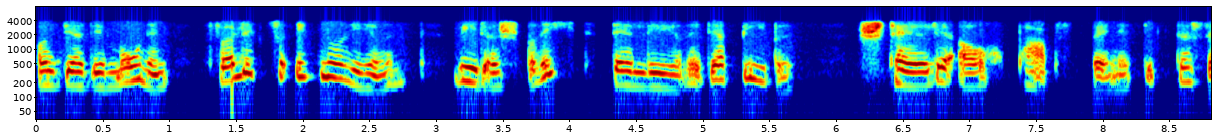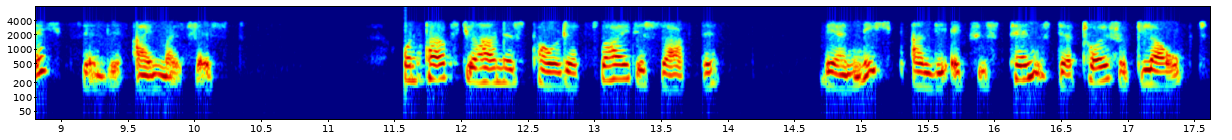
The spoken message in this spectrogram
und der Dämonen völlig zu ignorieren, widerspricht der Lehre der Bibel, stellte auch Papst Benedikt XVI. einmal fest. Und Papst Johannes Paul II. sagte, wer nicht an die Existenz der Teufel glaubt,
